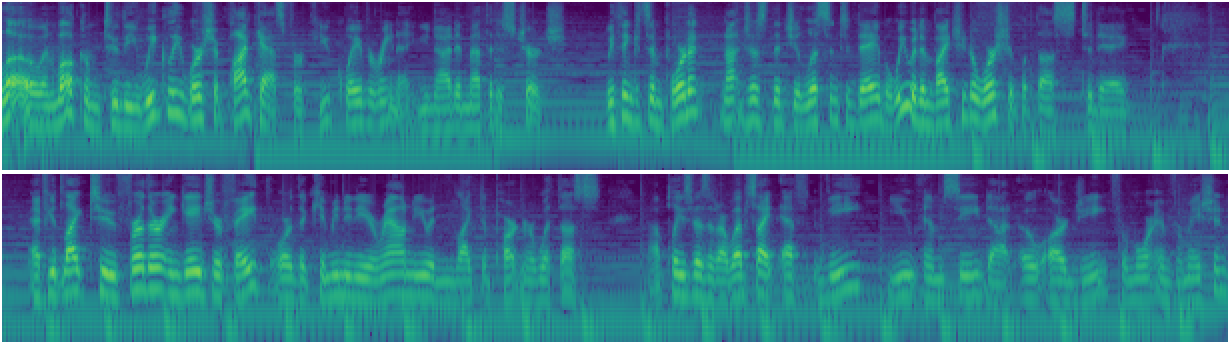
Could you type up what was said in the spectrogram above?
Hello, and welcome to the weekly worship podcast for Fuquay-Varina United Methodist Church. We think it's important not just that you listen today, but we would invite you to worship with us today. If you'd like to further engage your faith or the community around you and like to partner with us, uh, please visit our website, fvumc.org, for more information.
